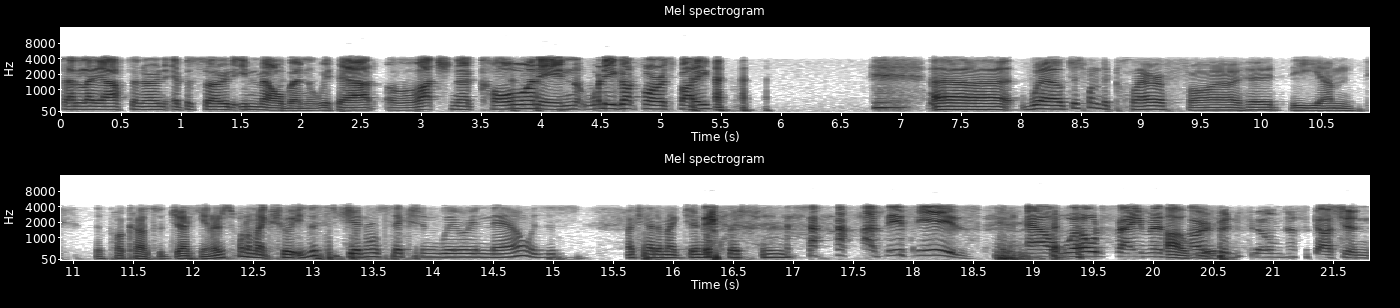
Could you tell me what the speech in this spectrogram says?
Saturday afternoon episode in Melbourne without Lachna calling in. What do you got for us, buddy? uh, well, just wanted to clarify. I heard the um, the podcast with Jackie, and I just want to make sure: is this the general section we're in now? Is this okay to make general questions? this is our world famous Oh, open film discussion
